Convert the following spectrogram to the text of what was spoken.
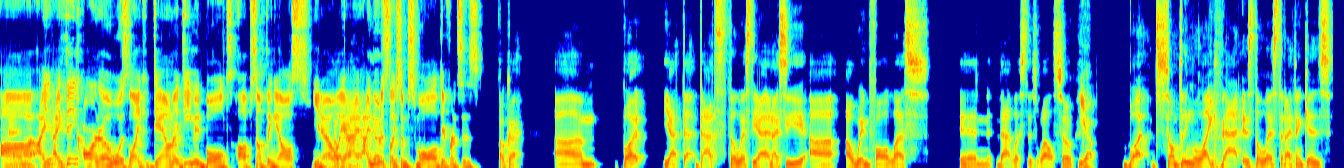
Uh, I, I, think Arno was like down a demon bolt, up something else. You know, like I, I, noticed like some small differences. Okay, um, but yeah, that that's the list. Yeah, and I see uh, a windfall less in that list as well. So yeah, but something like that is the list that I think is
